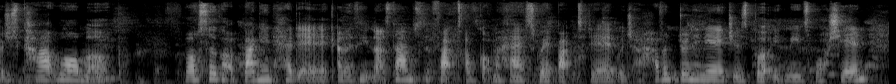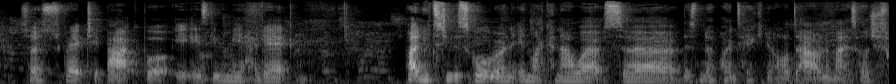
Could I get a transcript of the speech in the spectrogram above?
I just can't warm up. I've also got a banging headache and I think that's down to the fact I've got my hair scraped back today, which I haven't done in ages, but it needs washing. So I scraped it back, but it is giving me a headache. But I need to do the school run in like an hour, so there's no point taking it all down. I might as well just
